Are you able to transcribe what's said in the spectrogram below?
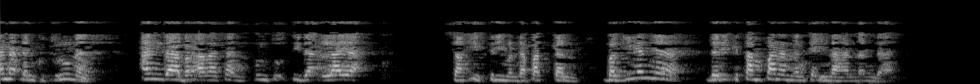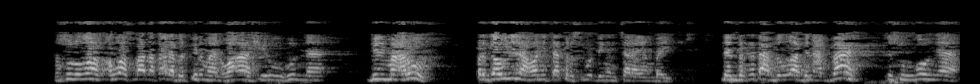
anak dan keturunan, Anda beralasan untuk tidak layak sang istri mendapatkan bagiannya dari ketampanan dan keindahan Anda. Rasulullah Allah taala berfirman, "Wa ashiruhunna bil ma'ruf." Pergaulilah wanita tersebut dengan cara yang baik. Dan berkata Abdullah bin Abbas, sesungguhnya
